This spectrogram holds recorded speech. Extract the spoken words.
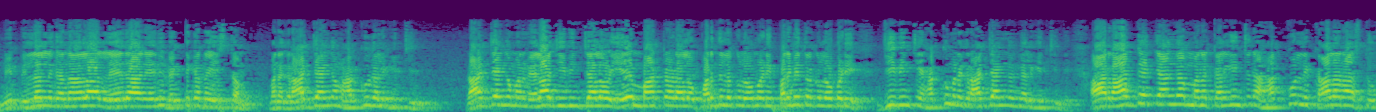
మీ పిల్లల్ని కనాలా లేదా అనేది వ్యక్తిగత ఇష్టం. మనకు రాజ్యాంగం హక్కు కలిగించింది రాజ్యాంగం మనం ఎలా జీవించాలో ఏం మాట్లాడాలో పరిధులకు లోబడి పరిమితులకు లోబడి జీవించే హక్కు మనకు రాజ్యాంగం కలిగించింది. ఆ రాజ్యాంగం మనకు కలిగించిన హక్కుల్ని కాలరాస్తూ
